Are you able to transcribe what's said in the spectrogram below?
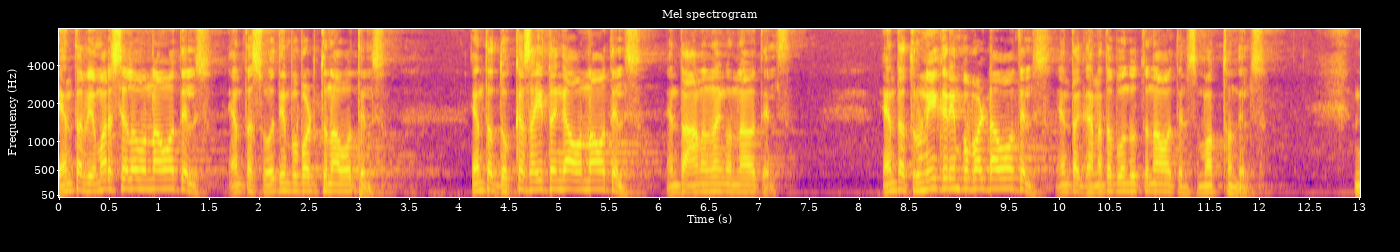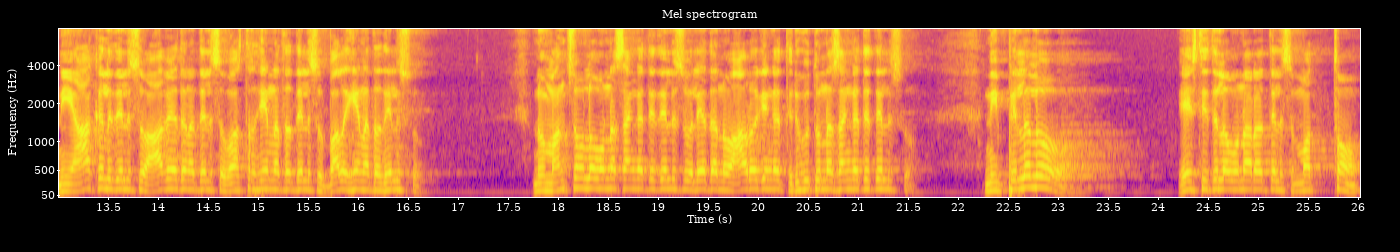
ఎంత విమర్శలో ఉన్నావో తెలుసు ఎంత శోధింపబడుతున్నావో తెలుసు ఎంత దుఃఖ సహితంగా ఉన్నావో తెలుసు ఎంత ఆనందంగా ఉన్నావో తెలుసు ఎంత తృణీకరింపబడ్డావో తెలుసు ఎంత ఘనత పొందుతున్నావో తెలుసు మొత్తం తెలుసు. నీ ఆకలి తెలుసు ఆవేదన తెలుసు వస్త్రహీనత తెలుసు బలహీనత తెలుసు. నువ్వు మంచంలో ఉన్న సంగతి తెలుసు లేదా నువ్వు ఆరోగ్యంగా తిరుగుతున్న సంగతి తెలుసు. నీ పిల్లలు ఏ స్థితిలో ఉన్నారో తెలుసు మొత్తం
